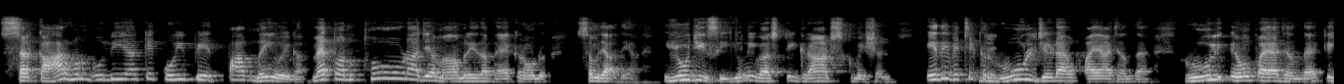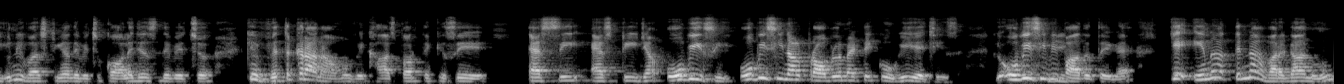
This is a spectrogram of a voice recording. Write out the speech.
ਸਰਕਾਰ ਹੁਣ ਬੋਲੀ ਆ ਕਿ ਕੋਈ ਭੇਦਭਾਵ ਨਹੀਂ ਹੋਏਗਾ ਮੈਂ ਤੁਹਾਨੂੰ ਥੋੜਾ ਜਿਹਾ ਮਾਮਲੇ ਦਾ ਬੈਕਗ੍ਰਾਉਂਡ ਸਮਝਾ ਦਿਆਂ ਯੂਜੀਸੀ ਯੂਨੀਵਰਸਿਟੀ ਗ੍ਰਾਂਟਸ ਕਮਿਸ਼ਨ ਇਹਦੇ ਵਿੱਚ ਇੱਕ। ਰੂਲ ਜਿਹੜਾ ਉਹ ਪਾਇਆ ਜਾਂਦਾ ਹੈ ਰੂਲ ਇਉਂ ਪਾਇਆ ਜਾਂਦਾ ਹੈ ਕਿ ਯੂਨੀਵਰਸਿਟੀਆਂ ਦੇ ਵਿੱਚ ਕਾਲਜਸ ਦੇ ਵਿੱਚ ਕਿ ਵਿਤਕਰਾ ਨਾ ਹੋਵੇ ਖਾਸ ਤੌਰ ਤੇ ਕਿਸੇ ਐਸਸੀ ਐਸਟੀ ਜਾਂ ਓਬੀਸੀ ਓਬੀਸੀ ਨਾਲ ਪ੍ਰੋਬਲਮੈਟਿਕ ਹੋ ਗਈ ਇਹ ਚੀਜ਼ ਕਿ ਓਬੀਸੀ ਵੀ। ਪਾ ਦਿੱਤੇ ਗਏ ਕਿ ਇਹਨਾਂ ਤਿੰਨਾਂ ਵਰਗਾਂ ਨੂੰ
